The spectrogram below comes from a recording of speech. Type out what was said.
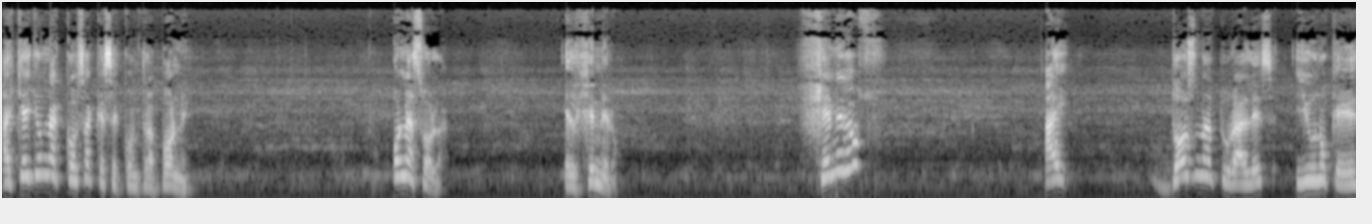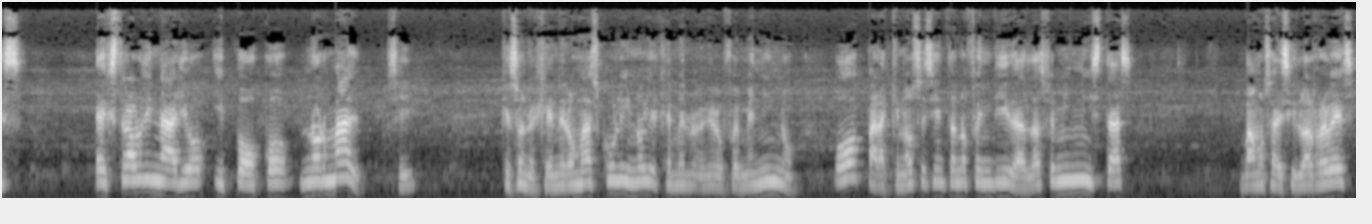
Aquí hay una cosa que se contrapone. Una sola. El género. Géneros. Hay dos naturales y uno que es extraordinario y poco normal, ¿sí? que son el género masculino y el género femenino. O para que no se sientan ofendidas las feministas, vamos a decirlo al revés,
